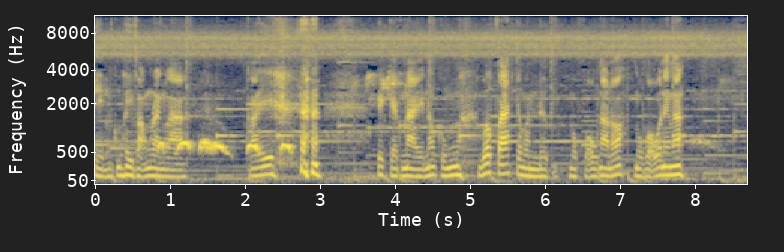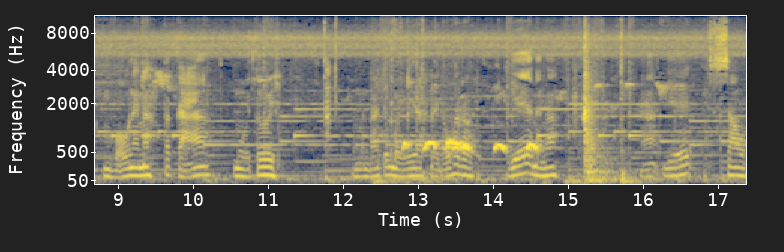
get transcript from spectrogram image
Thì mình cũng hy vọng rằng là cái cái kẹp này nó cũng vớt vát cho mình được một vụ nào đó một vụ anh em ha. Một vụ anh em ha tất cả mùi tươi. Mình đã chuẩn bị à, đầy đủ hết rồi. Dế anh em ha. À, dế sau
